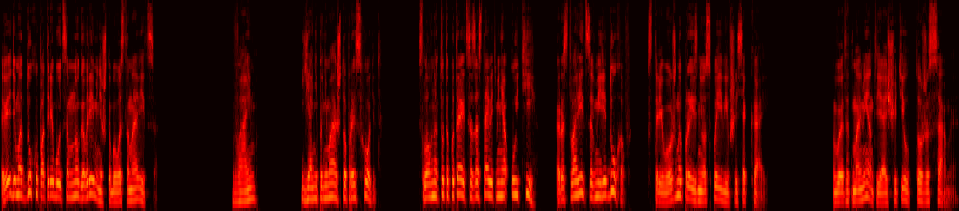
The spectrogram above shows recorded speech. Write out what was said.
Видимо, духу потребуется много времени, чтобы восстановиться. Вайм, я не понимаю, что происходит. Словно кто-то пытается заставить меня уйти, раствориться в мире духов, встревожно произнес появившийся Кай. В этот момент я ощутил то же самое.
